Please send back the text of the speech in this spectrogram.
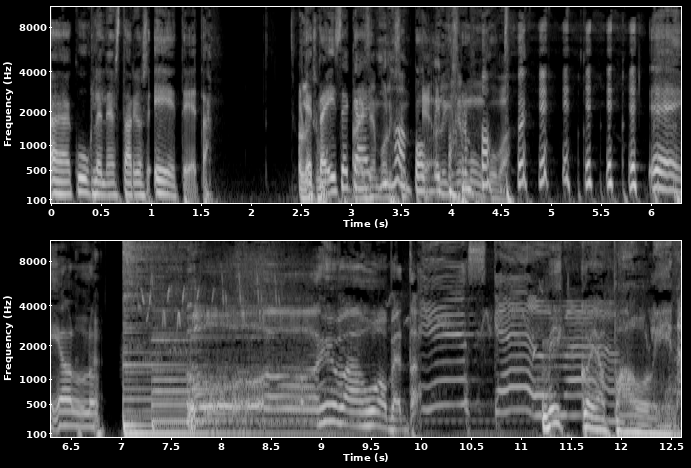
äh, Google-lens tarjosi ETtä. Oliko että se- ei sekään se- oliko ihan se- Oliko se mun pommi kuva? ei ollut. Oh, hyvää huomenta. Mikko ja Pauliina.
